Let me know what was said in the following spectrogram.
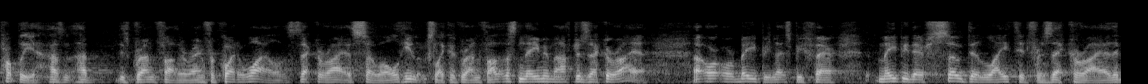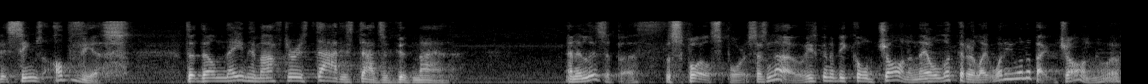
probably hasn't had his grandfather around for quite a while. Zechariah is so old, he looks like a grandfather. Let's name him after Zechariah. Uh, or, or maybe, let's be fair, maybe they're so delighted for Zechariah that it seems obvious that they'll name him after his dad. His dad's a good man. And Elizabeth, the spoil sport, says, no, he's going to be called John. And they all look at her like, what do you want about John?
